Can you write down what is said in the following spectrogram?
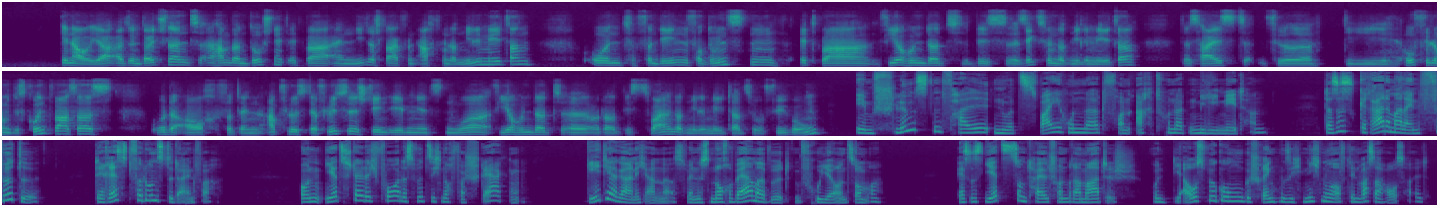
Genau, ja. Also in Deutschland haben wir im Durchschnitt etwa einen Niederschlag von 800 Millimetern und von denen verdunsten etwa 400 bis 600 Millimeter. Das heißt, für die Auffüllung des Grundwassers oder auch für den Abfluss der Flüsse stehen eben jetzt nur 400 äh, oder bis 200 Millimeter zur Verfügung. Im schlimmsten Fall nur 200 von 800 Millimetern. Das ist gerade mal ein Viertel. Der Rest verdunstet einfach. Und jetzt stellt euch vor, das wird sich noch verstärken. Geht ja gar nicht anders, wenn es noch wärmer wird im Frühjahr und Sommer. Es ist jetzt zum Teil schon dramatisch und die Auswirkungen beschränken sich nicht nur auf den Wasserhaushalt.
